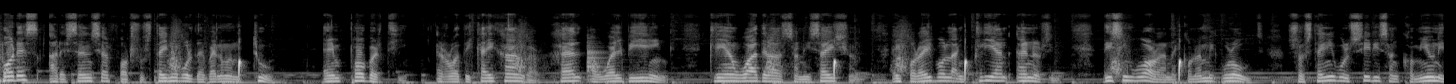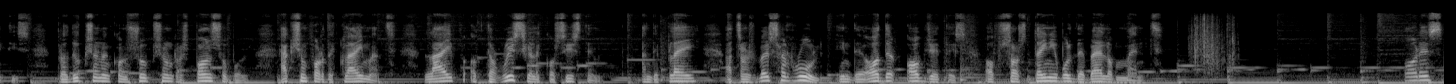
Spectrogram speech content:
Forests are essential for sustainable development too, end poverty, eradicate hunger, health and well-being, clean water and sanitation, affordable and clean energy, decent work and economic growth, sustainable cities and communities, production and consumption responsible, action for the climate, life of the terrestrial ecosystem, and they play a transversal role in the other objectives of sustainable development. Forests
